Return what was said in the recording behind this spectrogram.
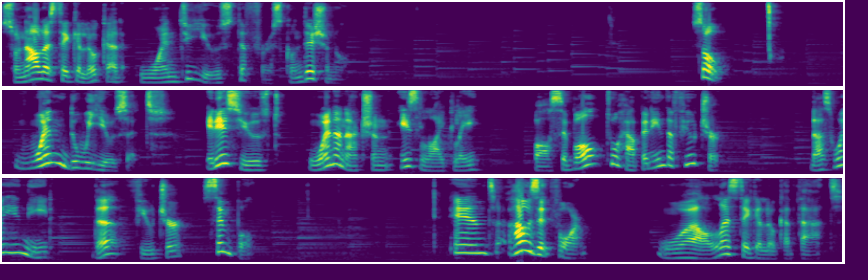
So now let's take a look at when to use the first conditional. So, when do we use it? It is used when an action is likely possible to happen in the future. That's why you need the future simple. And how is it formed? Well, let's take a look at that.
